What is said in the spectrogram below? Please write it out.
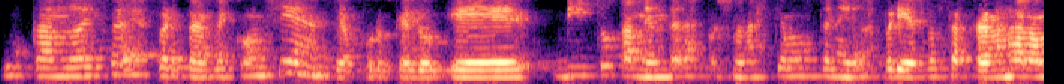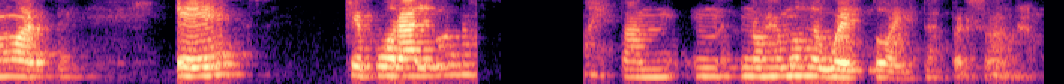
buscando ese despertar de conciencia, porque lo que he visto también de las personas que hemos tenido experiencias cercanas a la muerte es que por algo nos, están, nos hemos devuelto a estas personas.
